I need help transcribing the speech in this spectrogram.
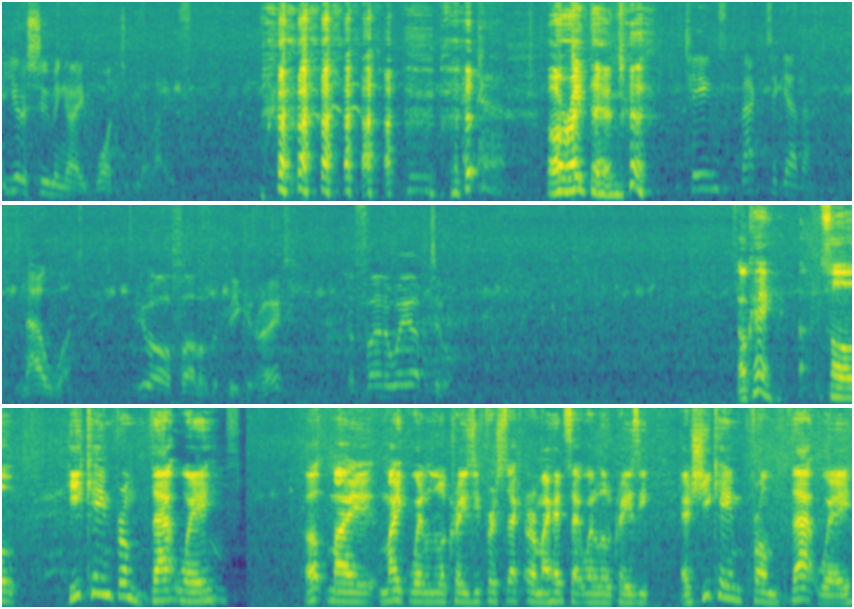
You're assuming I want to be alive. All right then. Team's back together. Now what? You all follow the beacon, right? Let's find a way up to it. okay, so he came from that way. Oh, my mic went a little crazy for a sec, or my headset went a little crazy, and she came from that way.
